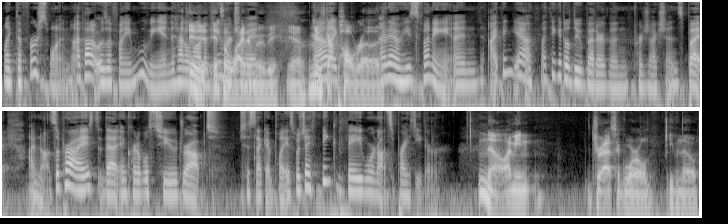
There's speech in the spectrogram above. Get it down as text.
Like the first one, I thought it was a funny movie and it had a lot it, of humor it's a lighter it. movie. Yeah, I mean, And it's I got like- Paul Rudd. I know he's funny, and I think yeah, I think it'll do better than projections. But I'm not surprised that Incredibles two dropped to second place, which I think they were not surprised either. No, I mean Jurassic World. Even though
